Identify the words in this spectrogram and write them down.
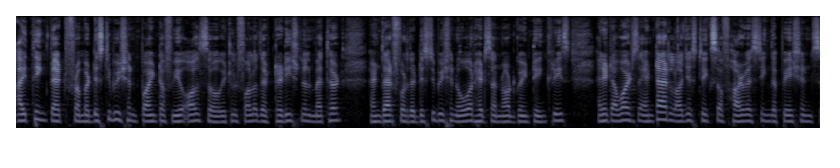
I think that from a distribution point of view also, it will follow the traditional method and therefore the distribution overheads are not going to increase. And it avoids the entire logistics of harvesting the patient's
